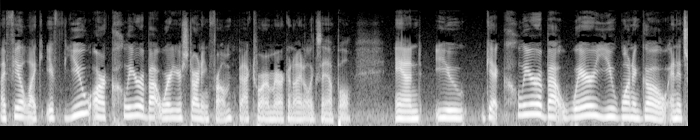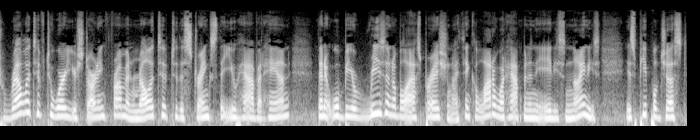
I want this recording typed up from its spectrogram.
I feel like if you are clear about where you're starting from, back to our American Idol example, and you get clear about where you want to go, and it's relative to where you're starting from and relative to the strengths that you have at hand, then it will be a reasonable aspiration. I think a lot of what happened in the 80s and 90s is people just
